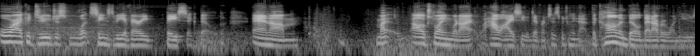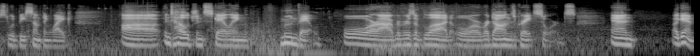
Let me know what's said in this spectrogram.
or I could do just what seems to be a very basic build. And um, my I'll explain what I how I see the differences between that. The common build that everyone used would be something like uh, intelligence scaling Moonveil or uh, Rivers of Blood or Radahn's Great Swords. And again,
